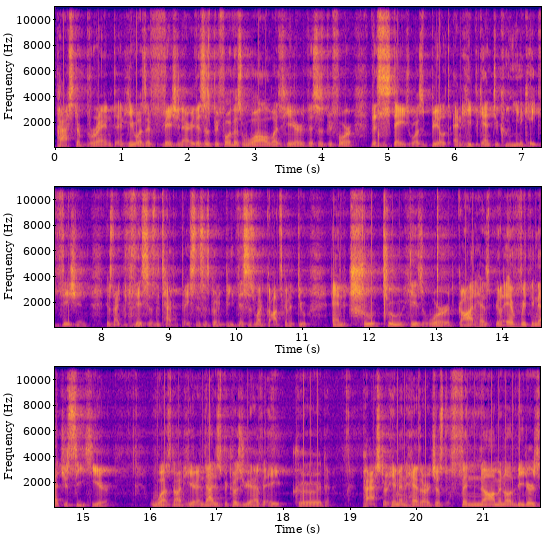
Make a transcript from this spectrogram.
Pastor Brent, and he was a visionary. This is before this wall was here. This is before this stage was built, and he began to communicate vision. He was like, This is the type of place this is going to be. This is what God's going to do. And true to his word, God has built everything that you see here was not here. And that is because you have a good pastor. Him and Heather are just phenomenal leaders.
